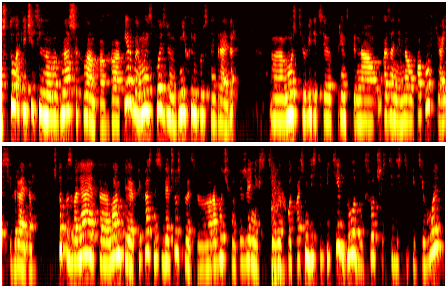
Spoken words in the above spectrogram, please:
что отличительного в наших лампах? А, первое, мы используем в них импульсный драйвер. А, можете увидеть, э, в принципе, на указании на упаковке IC-драйвер, что позволяет э, лампе прекрасно себя чувствовать в рабочих напряжениях сетевых от 85 до 265 вольт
